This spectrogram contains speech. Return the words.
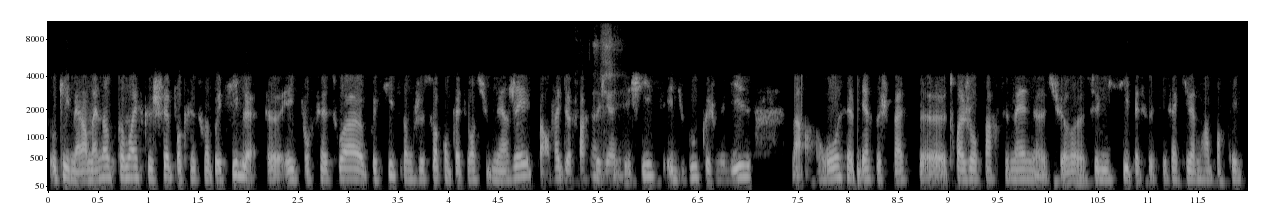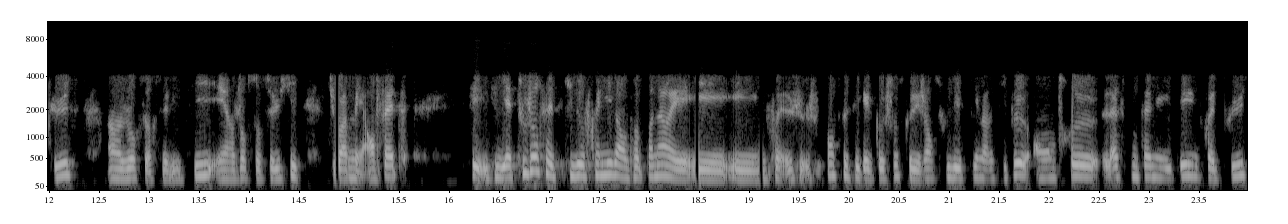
OK, mais alors maintenant, comment est-ce que je fais pour que ce soit possible euh, et pour que ce soit possible sans que je sois complètement submergée? Bah, En fait, il va falloir que j'y réfléchisse et du coup que je me dise, bah, en gros, ça veut dire que je passe euh, trois jours par semaine sur celui-ci parce que c'est ça qui va me rapporter le plus, un jour sur celui-ci et un jour sur celui-ci. Tu vois, mais en fait, il y a toujours cette schizophrénie d'entrepreneur et, et, je, pense que c'est quelque chose que les gens sous-estiment un petit peu entre la spontanéité, une fois de plus,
